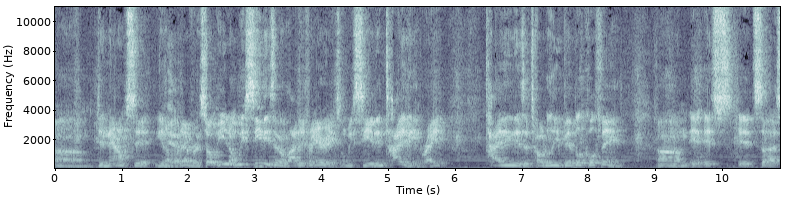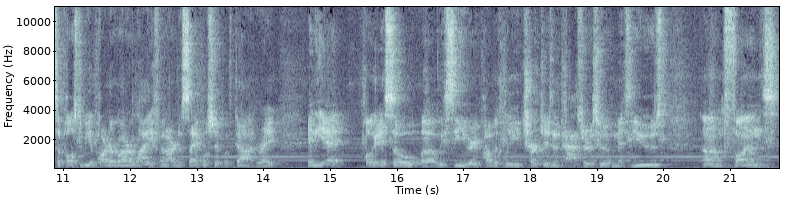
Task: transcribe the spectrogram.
um, denounce it, you know, Yeah. whatever. So, you know, we see these in a lot of different areas, and we see it in tithing, right? Tithing is a totally biblical thing. Um, it, it's it's uh, supposed to be a part of our life and our discipleship with God, right? And yet, okay, so uh, we see very publicly churches and pastors who have misused um, funds,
